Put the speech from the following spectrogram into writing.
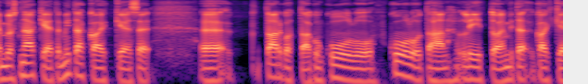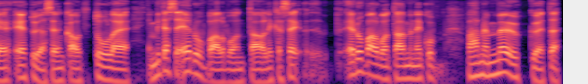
ja myös näkee, että mitä kaikkea se tarkoittaa, kun kuuluu, kuuluu tähän liittoon ja mitä kaikkea etuja sen kautta tulee ja mitä se edunvalvonta on. Eli se edunvalvonta on niin kuin vähän möykky, että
